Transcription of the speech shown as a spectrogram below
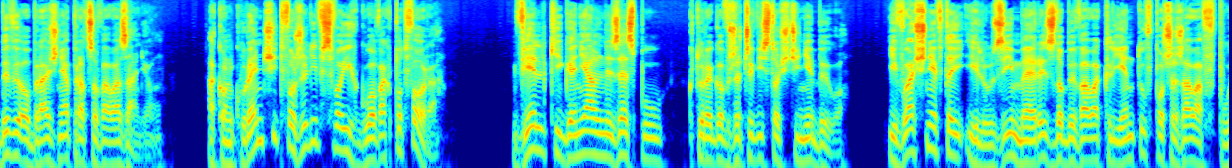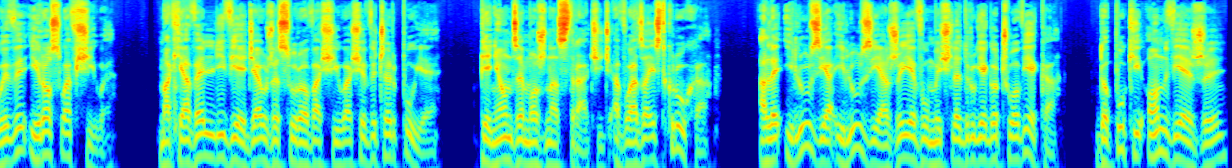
by wyobraźnia pracowała za nią. A konkurenci tworzyli w swoich głowach potwora. Wielki, genialny zespół, którego w rzeczywistości nie było. I właśnie w tej iluzji Mary zdobywała klientów, poszerzała wpływy i rosła w siłę. Machiavelli wiedział, że surowa siła się wyczerpuje. Pieniądze można stracić, a władza jest krucha. Ale iluzja, iluzja żyje w umyśle drugiego człowieka. Dopóki on wierzy,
